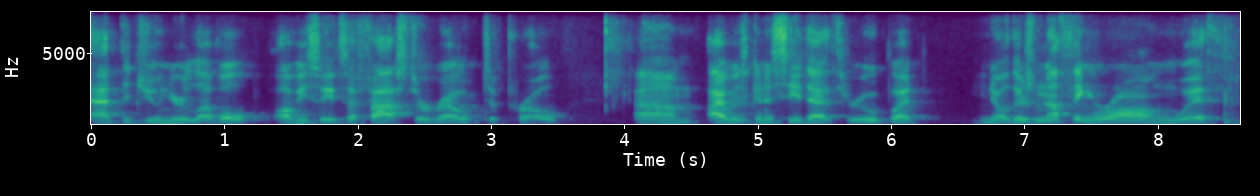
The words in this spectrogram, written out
at the junior level, obviously it's a faster route to pro. Um, I was going to see that through, but you know, there's nothing wrong with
